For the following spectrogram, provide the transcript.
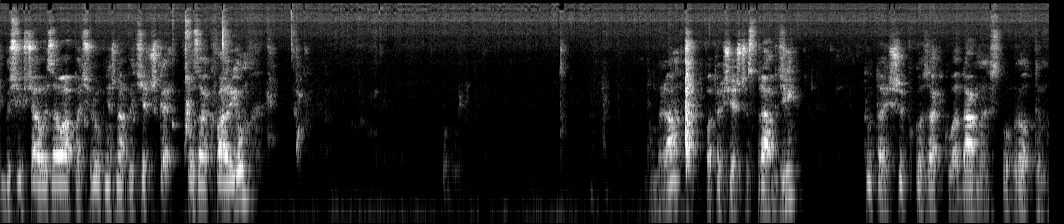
by się chciały załapać również na wycieczkę poza akwarium. Dobra, potem się jeszcze sprawdzi. Tutaj szybko zakładamy z powrotem.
